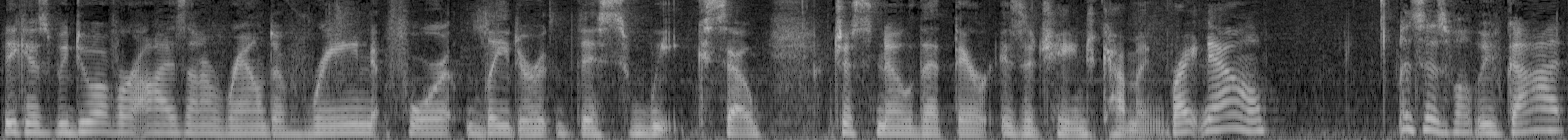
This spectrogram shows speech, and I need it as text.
because we do have our eyes on a round of rain for later this week. So just know that there is a change coming. Right now, this is what we've got.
